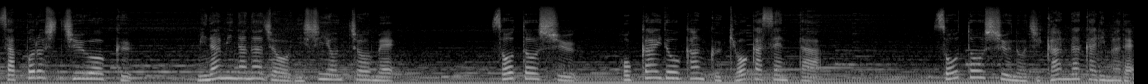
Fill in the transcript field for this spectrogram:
札幌市中央区南七条西4丁目。曹洞州北海道管区強化センター。曹洞州の時間係まで。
